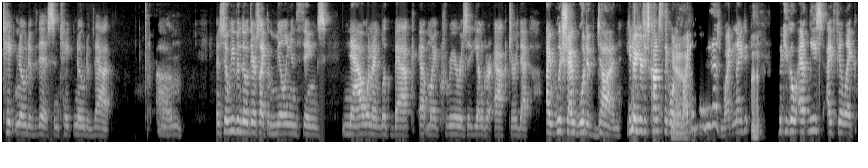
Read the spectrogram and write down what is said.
take note of this and take note of that. Um and so even though there's like a million things now when i look back at my career as a younger actor that i wish i would have done you know you're just constantly going Yeah. why didn't i do this? Why didn't i do but you go at least i feel like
